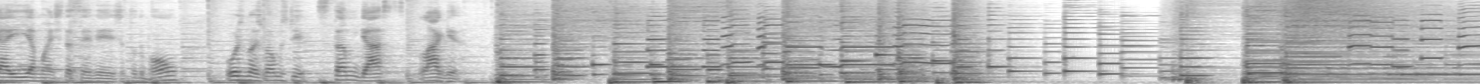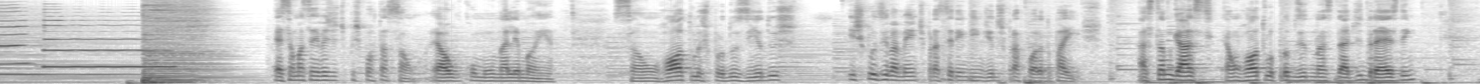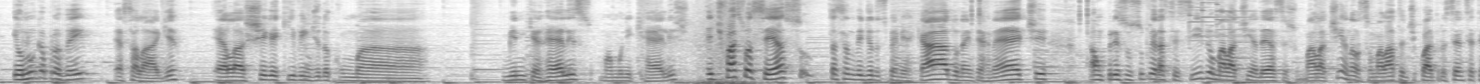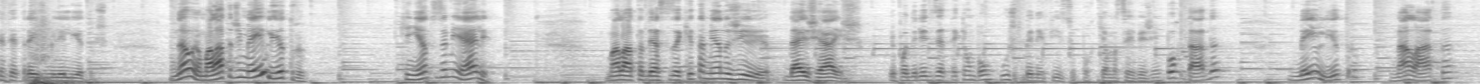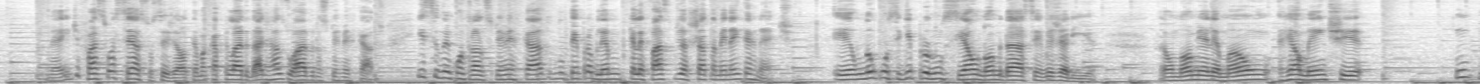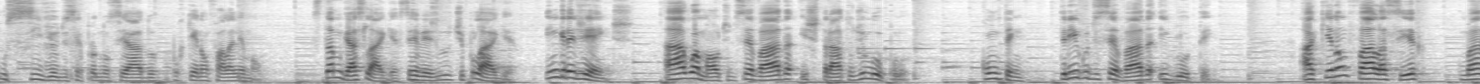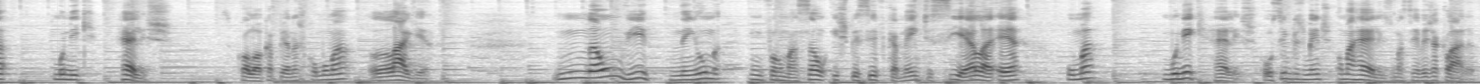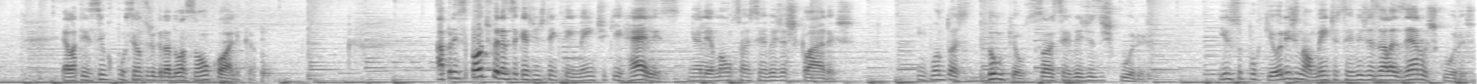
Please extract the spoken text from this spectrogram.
E aí, amante da cerveja, tudo bom? Hoje nós vamos de Stammgast Lager. Essa é uma cerveja tipo exportação, é algo comum na Alemanha. São rótulos produzidos exclusivamente para serem vendidos para fora do país. A Stammgast é um rótulo produzido na cidade de Dresden. Eu nunca provei essa lager. Ela chega aqui vendida com uma München Helles, uma Munich Helles. É de fácil acesso, está sendo vendido no supermercado, na internet, a um preço super acessível. Uma latinha dessas, uma latinha não, é uma lata de 473 mililitros. Não, é uma lata de meio litro, 500 ml. Uma lata dessas aqui está menos de 10 reais. Eu poderia dizer até que é um bom custo-benefício, porque é uma cerveja importada, meio litro, na lata, né, e de fácil acesso, ou seja, ela tem uma capilaridade razoável nos supermercados. E se não encontrar no supermercado, não tem problema, porque ela é fácil de achar também na internet. Eu não consegui pronunciar o nome da cervejaria. É um nome alemão realmente impossível de ser pronunciado por quem não fala alemão. Stammgaslager, cerveja do tipo Lager. Ingredientes: água, malte de cevada, extrato de lúpulo. Contém trigo de cevada e glúten. Aqui não fala ser uma Munich Helles. Coloca apenas como uma Lager. Não vi nenhuma informação especificamente se ela é uma Munich Helles ou simplesmente uma Helles, uma cerveja clara. Ela tem 5% de graduação alcoólica. A principal diferença que a gente tem que ter em mente é que Helles, em alemão, são as cervejas claras, enquanto as Dunkels são as cervejas escuras. Isso porque originalmente as cervejas elas eram escuras.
